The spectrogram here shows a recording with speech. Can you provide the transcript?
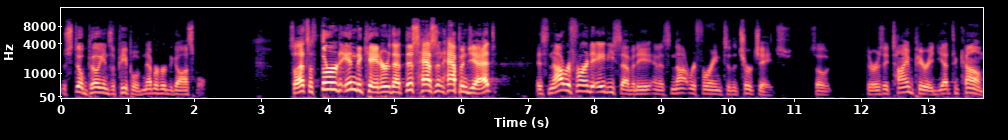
There's still billions of people who have never heard the gospel. So that's a third indicator that this hasn't happened yet. It's not referring to AD 70, and it's not referring to the church age. So there is a time period yet to come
